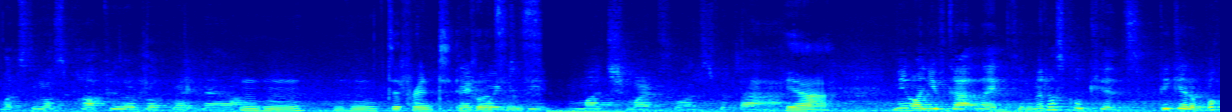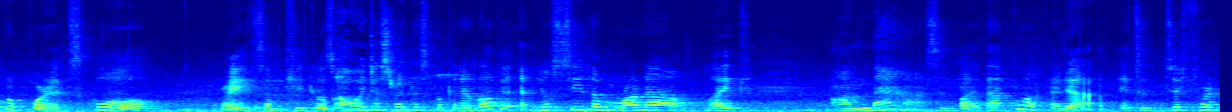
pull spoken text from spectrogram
what's the most popular book right now Mm-hmm, mm-hmm. Different they're going influences. to be much more influenced with that Yeah, Meanwhile, you've got like the middle school kids, they get a book report at school, right? Some kid goes, Oh, I just read this book and I love it. And you'll see them run out like en masse and buy that book. I Yeah. mean, it's a different,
